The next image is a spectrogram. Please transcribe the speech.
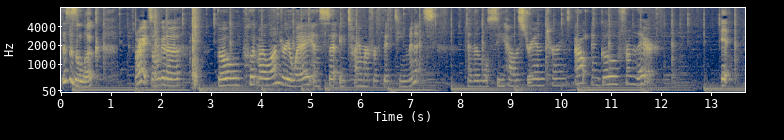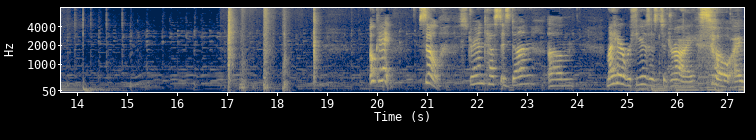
This is a look. All right, so I'm gonna go put my laundry away and set a timer for 15 minutes. And then we'll see how the strand turns out and go from there. It. Okay, so strand test is done. Um, my hair refuses to dry, so I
